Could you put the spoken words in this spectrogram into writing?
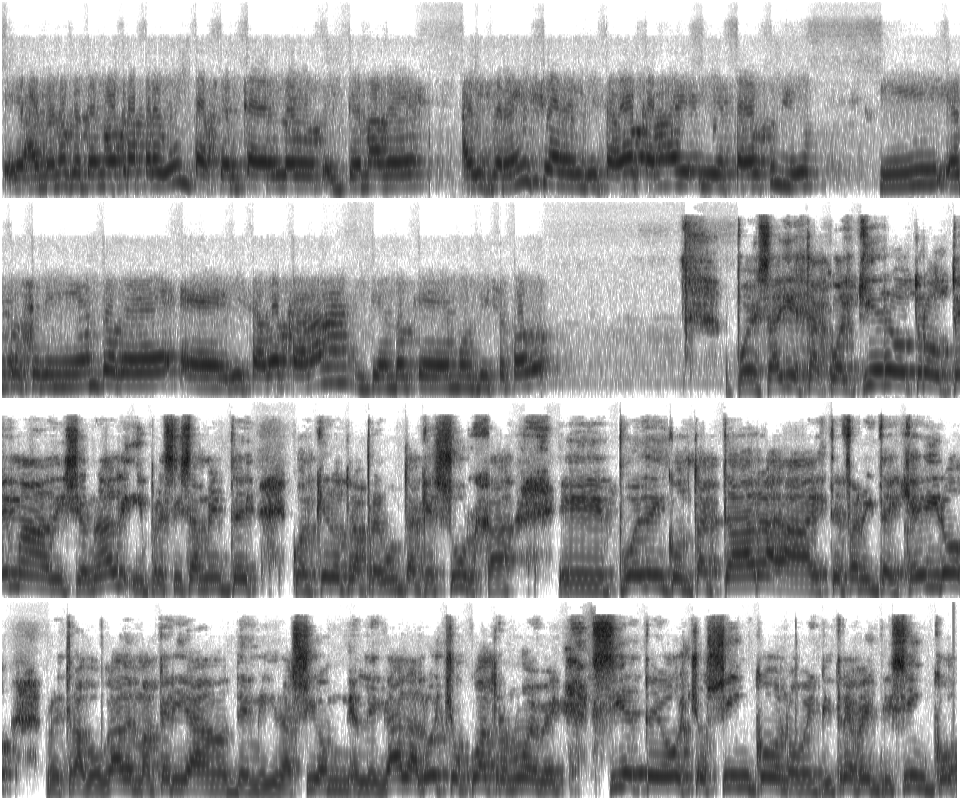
eh, al menos que tenga otra pregunta acerca del tema de, a diferencia del visado a Canadá y Estados Unidos, y el procedimiento de eh, visado a Canadá, entiendo que hemos dicho todo. Pues ahí está. Cualquier otro tema adicional y precisamente cualquier otra pregunta que surja, eh, pueden contactar a Stephanie Tejero, nuestra abogada en materia de migración legal, al 849-785-9325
